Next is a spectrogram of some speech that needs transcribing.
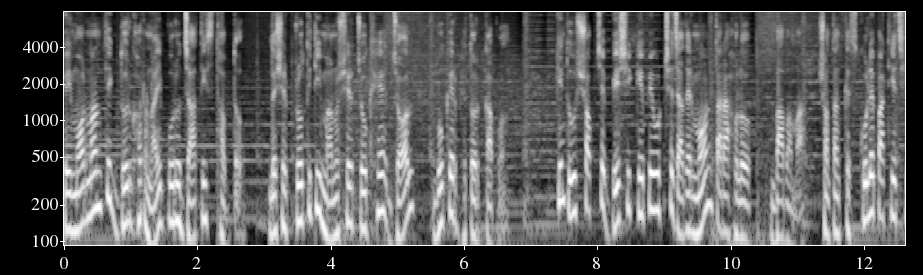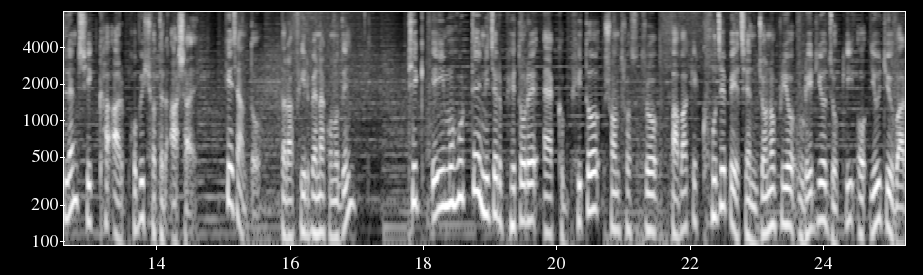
এই মর্মান্তিক দুর্ঘটনায় পুরো জাতি স্তব্ধ। দেশের প্রতিটি মানুষের চোখে জল, বুকের ভেতর কাঁপন। কিন্তু সবচেয়ে বেশি কেঁপে উঠছে যাদের মন, তারা হলো বাবা মা। সন্তানকে স্কুলে পাঠিয়েছিলেন শিক্ষা আর ভবিষ্যতের আশায়। কে জানতো, তারা ফিরবে না কোনোদিন? ঠিক এই মুহূর্তে নিজের ভেতরে এক ভীত সন্ত্রস্ত্র বাবাকে খুঁজে পেয়েছেন জনপ্রিয় রেডিও জকি ও ইউটিউবার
